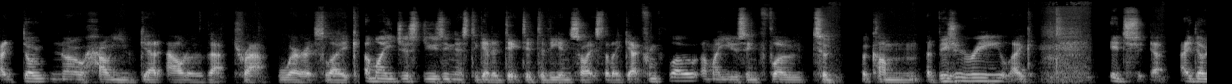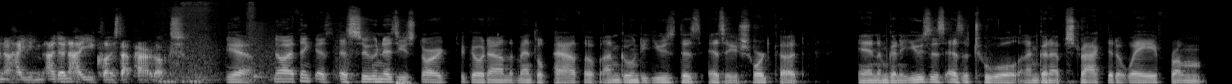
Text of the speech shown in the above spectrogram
I don't know how you get out of that trap where it's like, am I just using this to get addicted to the insights that I get from flow? Am I using flow to become a visionary? Like it's I don't know how you I don't know how you close that paradox. Yeah. No, I think as as soon as you start to go down the mental path of I'm going to use this as a shortcut and I'm going to use this as a tool and I'm going to abstract it away from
